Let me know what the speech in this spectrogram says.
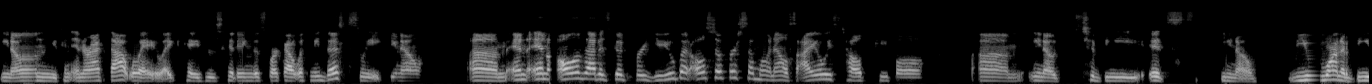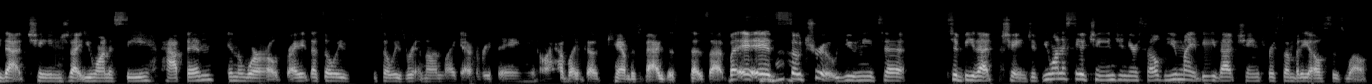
you know and you can interact that way like hey who's hitting this workout with me this week you know? Um and and all of that is good for you but also for someone else. I always tell people um you know to be it's you know you want to be that change that you want to see happen in the world right? That's always it's always written on like everything you know i have like a canvas bag that says that but it, it's so true you need to to be that change if you want to see a change in yourself you might be that change for somebody else as well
